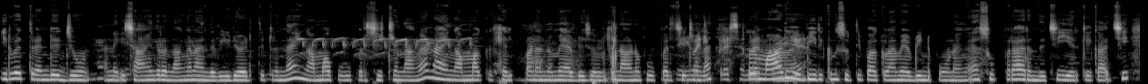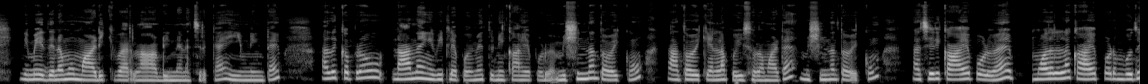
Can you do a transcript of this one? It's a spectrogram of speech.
இருபத்தி ரெண்டு ஜூன் அன்றைக்கி சாயந்தரம் தாங்க நான் இந்த வீடியோ எடுத்துகிட்டு இருந்தேன் எங்கள் அம்மா பூ பறிச்சிட்டு இருந்தாங்க நான் எங்கள் அம்மாவுக்கு ஹெல்ப் பண்ணணுமே அப்படின்னு சொல்லிட்டு நானும் பூ பறிச்சிட்டு இருந்தேன் அப்புறம் மாடி எப்படி இருக்குன்னு சுற்றி பார்க்கலாமே அப்படின்ட்டு போனேங்க. சூப்பராக இருந்துச்சு இயற்கை காட்சி. இனிமேல் தினமும் மாடிக்கு வரலாம் அப்படின்னு நினச்சிருக்கேன். Evening time. அதுக்கப்புறம் நான் தான் எங்கள் வீட்டில் எப்போதுமே துணி காய போடுவேன். மிஷின் தான் துவைக்கும். நான் துவைக்கலாம் போய் சொல்ல மாட்டேன். மிஷின் தான் துவைக்கும். நான் சரி காய போடுவேன். முதல்லலாம் காய போடும்போது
